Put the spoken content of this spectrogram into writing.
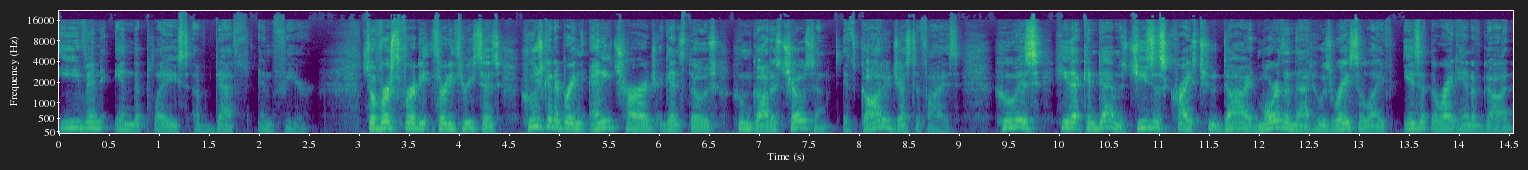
even in the place of death and fear. So, verse 33 says, Who's going to bring any charge against those whom God has chosen? It's God who justifies. Who is he that condemns? Jesus Christ, who died. More than that, who was raised to life, is at the right hand of God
